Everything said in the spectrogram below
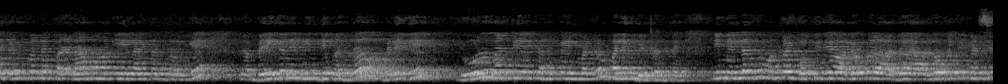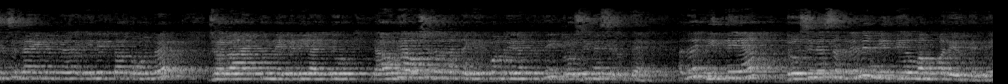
ತೆಗೆದುಕೊಂಡ ಪರಿಣಾಮವಾಗಿ ಏನಾಯ್ತಂತ ಅವ್ರಿಗೆ ಬೇಗನೆ ನಿದ್ದೆ ಬಂದು ಬೆಳಿಗ್ಗೆ ಏಳು ಗಂಟೆಯ ತನಕ ಏನ್ ಮಾಡಿದ್ರೆ ಮಲಗಿ ಬಿಟ್ರಂತೆ ನಿಮ್ಮೆಲ್ಲರಿಗೂ ಮಕ್ಕಳಿಗೆ ಗೊತ್ತಿದೆ ಅಲೋಪ, ಅದ ಅಲೋಪತಿ ಮೆಡಿಸಿನ್ಸ್ ಎಲ್ಲ ಏನಿದೆ ಏನಿರ್ತಾವ ತಗೊಂಡ್ರೆ ಜ್ವರ ಆಯ್ತು ನೆಗಡಿ ಆಯ್ತು ಯಾವುದೇ ಔಷಧವನ್ನ ತೆಗೆದುಕೊಂಡ್ರೆ ಏನಾಗ್ತದೆ ಡ್ರೋಸಿನೆಸ್ ಇರುತ್ತೆ ಅದೇ ನಿದ್ದೆಯ ಡ್ರೋಸಿನೆಸ್ ಅಂದ್ರೆ ನಿದ್ದೆಯ ಮಂಪರ್ ಇರ್ತೈತಿ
